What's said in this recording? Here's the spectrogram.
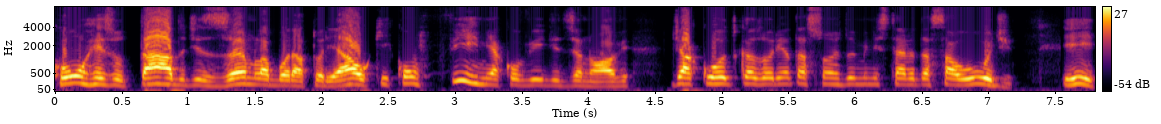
com o resultado de exame laboratorial que confirme a Covid-19 de acordo com as orientações do Ministério da Saúde. E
